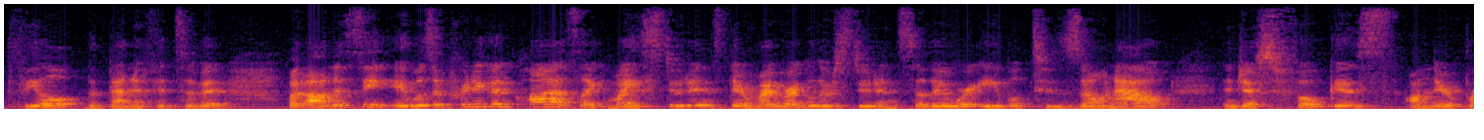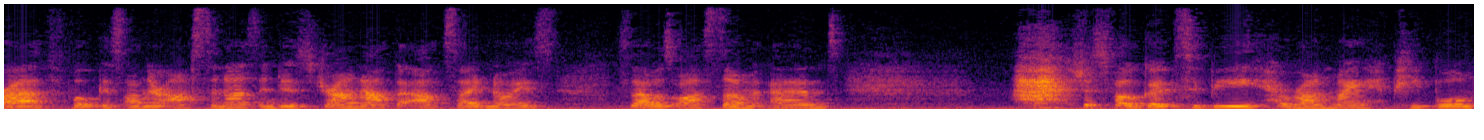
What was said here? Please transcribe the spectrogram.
feel the benefits of it. But honestly, it was a pretty good class. Like my students, they're my regular students, so they were able to zone out and just focus on their breath, focus on their asanas, and just drown out the outside noise. So that was awesome. And just felt good to be around my people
